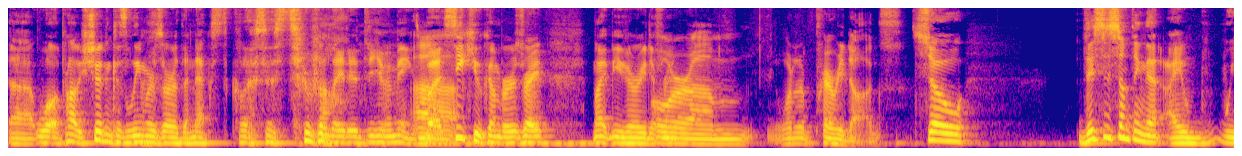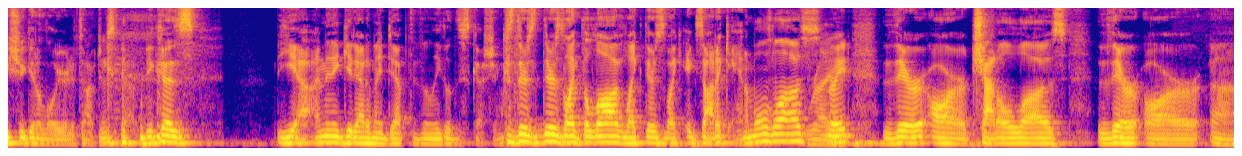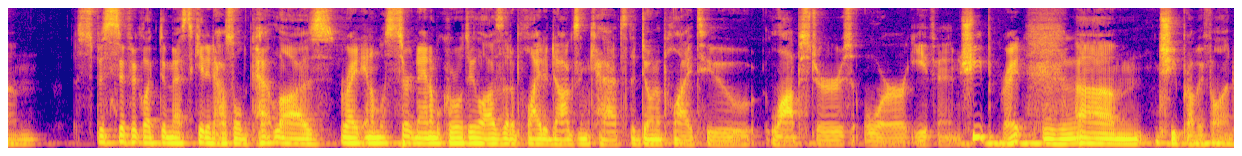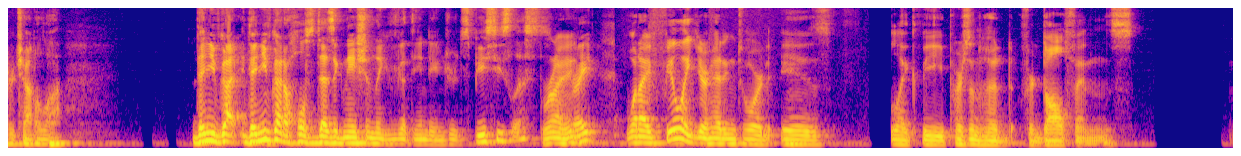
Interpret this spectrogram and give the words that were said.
Uh, well, it probably shouldn't because lemurs are the next closest related to human beings. But Uh, sea cucumbers, right, might be very different. Or um, what are prairie dogs? So this is something that I we should get a lawyer to talk to us about because yeah, I'm gonna get out of my depth in the legal discussion because there's there's like the law of like there's like exotic animals laws, Right. right? There are chattel laws. There are um, specific like domesticated household pet laws, right? Animal certain animal cruelty laws that apply to dogs and cats that don't apply to lobsters or even sheep, right? Um, sheep probably fall under chattel law. Then you've got then you've got a whole designation like you've got the endangered species list, Right. Right. What I feel like you're heading toward is like the personhood for dolphins.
